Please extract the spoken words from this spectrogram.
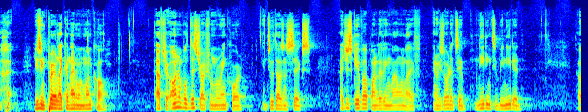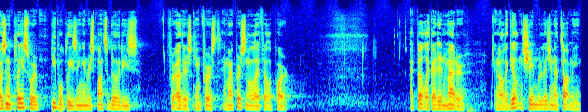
using prayer like a 911 call. After honorable discharge from the Marine Corps in 2006, I just gave up on living my own life and resorted to needing to be needed. I was in a place where people pleasing and responsibilities for others came first, and my personal life fell apart. I felt like I didn't matter, and all the guilt and shame religion had taught me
